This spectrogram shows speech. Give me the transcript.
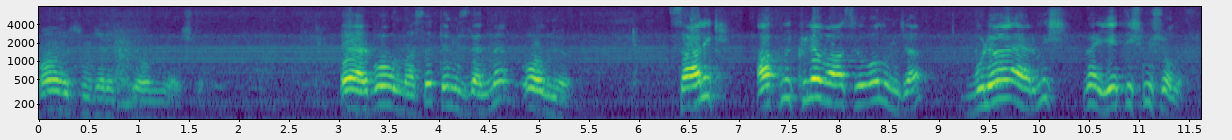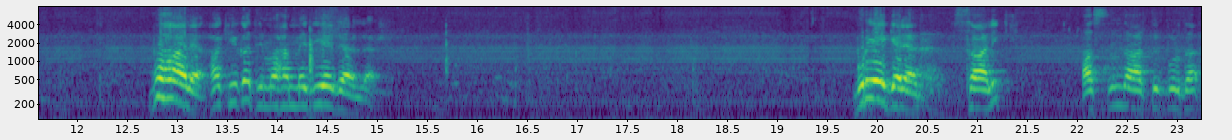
Onun için gerekli oluyor işte. Eğer bu olmazsa temizlenme olmuyor. Salik aklı küle vasıl olunca buluğa ermiş ve yetişmiş olur. Bu hale hakikati Muhammediye derler. Buraya gelen salik aslında artık burada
